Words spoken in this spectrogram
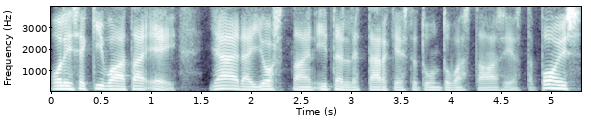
Oli se kivaa tai ei. Jäädä jostain itselle tärkeästä tuntuvasta asiasta pois,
